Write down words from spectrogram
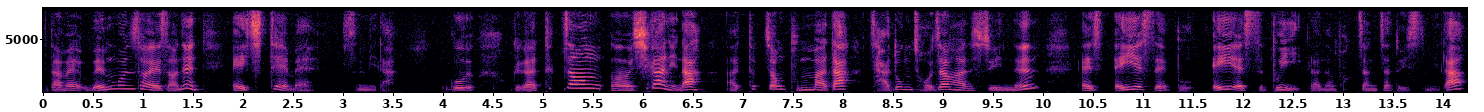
그 다음에 웹 문서에서는 html 씁니다. 그리고 우리가 특정 어, 시간이나 아, 특정 분마다 자동 저장할 수 있는 ASF, ASV라는 확장자도 있습니다.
